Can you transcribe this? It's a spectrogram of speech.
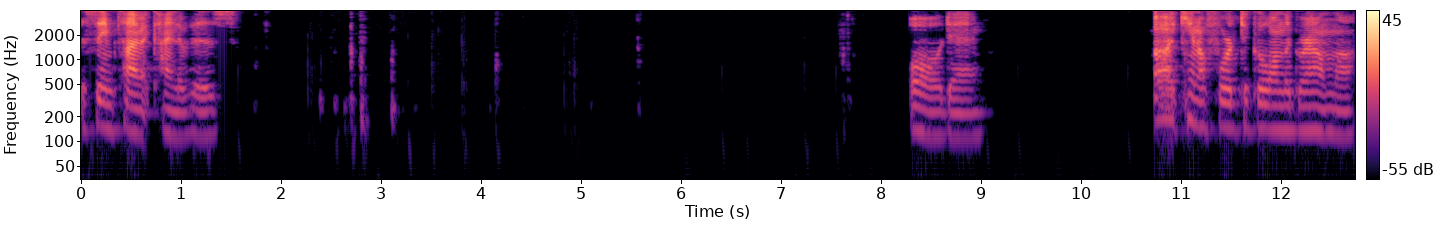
the same time, it kind of is. Oh, dang. I can't afford to go on the ground, though.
